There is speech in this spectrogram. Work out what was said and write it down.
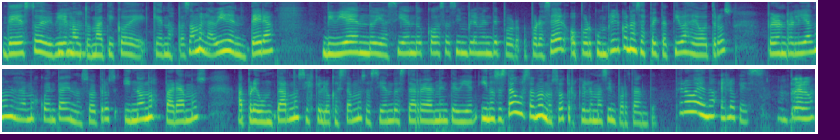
de esto de vivir en automático, de que nos pasamos la vida entera viviendo y haciendo cosas simplemente por, por hacer o por cumplir con las expectativas de otros, pero en realidad no nos damos cuenta de nosotros y no nos paramos a preguntarnos si es que lo que estamos haciendo está realmente bien y nos está gustando a nosotros, que es lo más importante. Pero bueno, es lo que es. Claro.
